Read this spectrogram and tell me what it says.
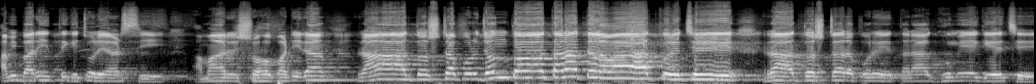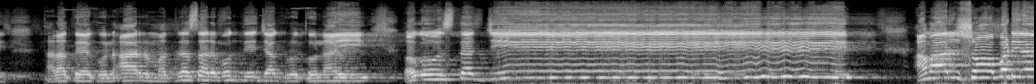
আমি বাড়ি থেকে চলে আসছি। আমার সহপাঠীরা রাত দশটা পর্যন্ত তারা তেলাওয়াত করেছে। রাত দশটার পরে তারা ঘুমিয়ে গিয়েছে। তারা তো এখন আর মাদ্রাসার মধ্যে জাগ্রত নাই। ওগো ওস্তাদজি আমার সহপাঠীরা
